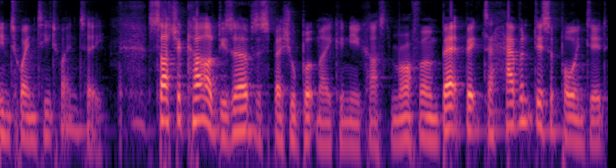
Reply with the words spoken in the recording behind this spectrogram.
in 2020. Such a card deserves a special bookmaker new customer offer, and Bet Victor haven't disappointed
